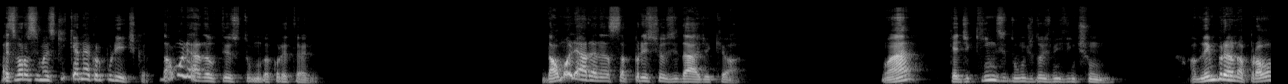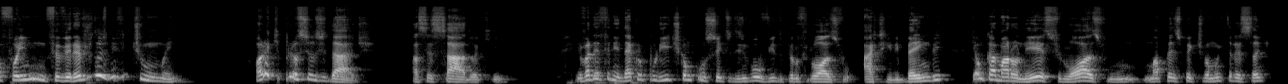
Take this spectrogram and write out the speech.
Aí você fala assim, mas o que é necropolítica? Dá uma olhada no texto da coletânea. Dá uma olhada nessa preciosidade aqui, ó. Não é? Que é de 15 de 1 de 2021. Ah, lembrando, a prova foi em fevereiro de 2021, hein? Olha que preciosidade acessado aqui. Ele vai definir necropolítica, é um conceito desenvolvido pelo filósofo Achille Mbembe, que é um camaronês, filósofo, uma perspectiva muito interessante.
